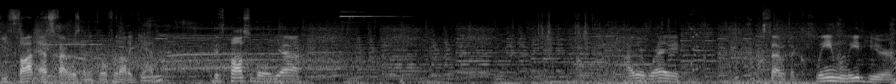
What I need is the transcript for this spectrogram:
he thought SFAT was gonna go for that again? It's possible, yeah. Either way, SFAT with a clean lead here.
